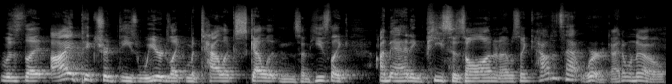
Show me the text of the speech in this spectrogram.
was like I pictured these weird like metallic skeletons, and he's like, I'm adding pieces on, and I was like, how does that work? I don't know.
